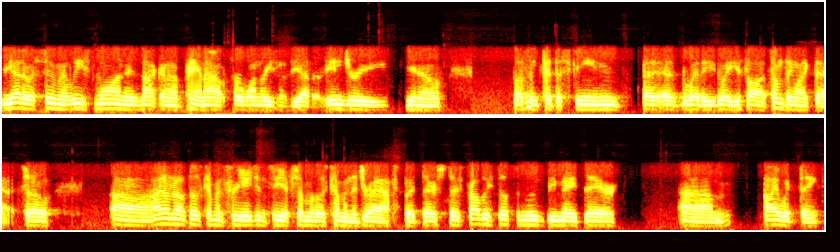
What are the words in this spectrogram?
you got to assume at least one is not going to pan out for one reason or the other. Injury, you know, doesn't fit the scheme the way the way you thought, something like that. So. Uh, I don't know if those come in free agency, if some of those come in the draft, but there's there's probably still some moves to be made there um, I would think,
